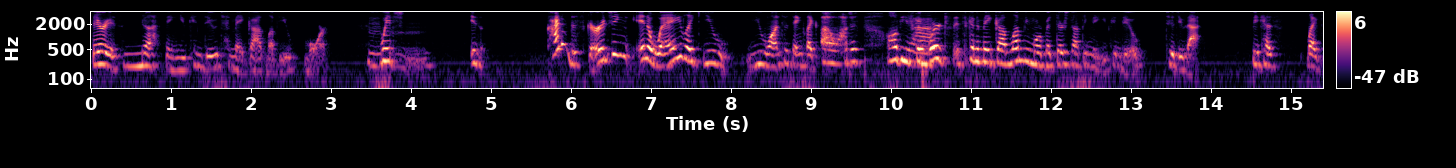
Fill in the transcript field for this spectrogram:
There is nothing you can do to make god love you more. Which is kind of discouraging in a way like you you want to think like oh i'll just all these good works it's going to make god love me more but there's nothing that you can do to do that. Because like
